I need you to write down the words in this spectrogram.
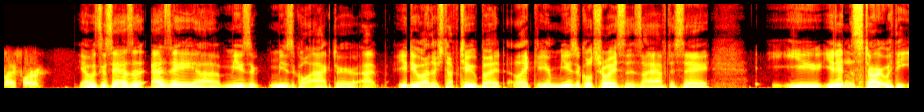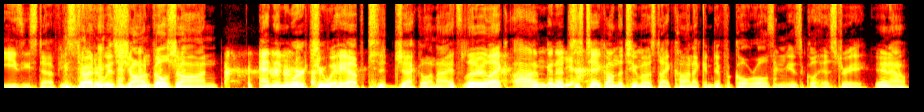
by far. Yeah, I was gonna say as a as a uh, music musical actor, I, you do other stuff too, but like your musical choices, I have to say, you you didn't start with the easy stuff. You started with Jean Valjean, and then worked your way up to Jekyll and Hyde. It's literally like, oh, I'm gonna Yeah. just take on the two most iconic and difficult roles in musical history. You know,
